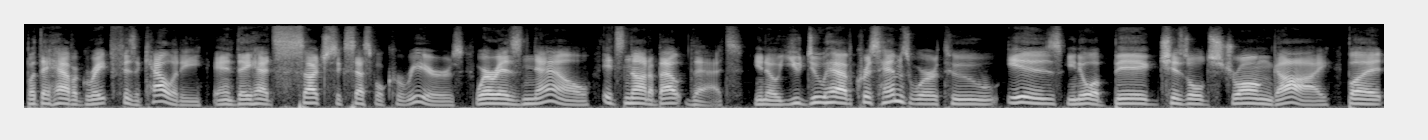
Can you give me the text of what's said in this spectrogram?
but they have a great physicality and they had such successful careers. Whereas now, it's not about that. You know, you do have Chris Hemsworth, who is, you know, a big, chiseled, strong guy, but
